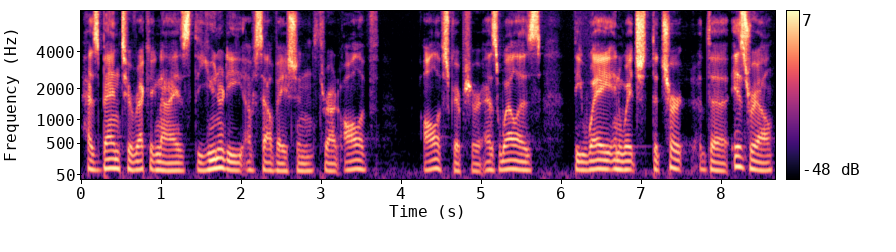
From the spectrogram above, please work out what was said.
has been to recognize the unity of salvation throughout all of all of Scripture, as well as the way in which the church, the Israel,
